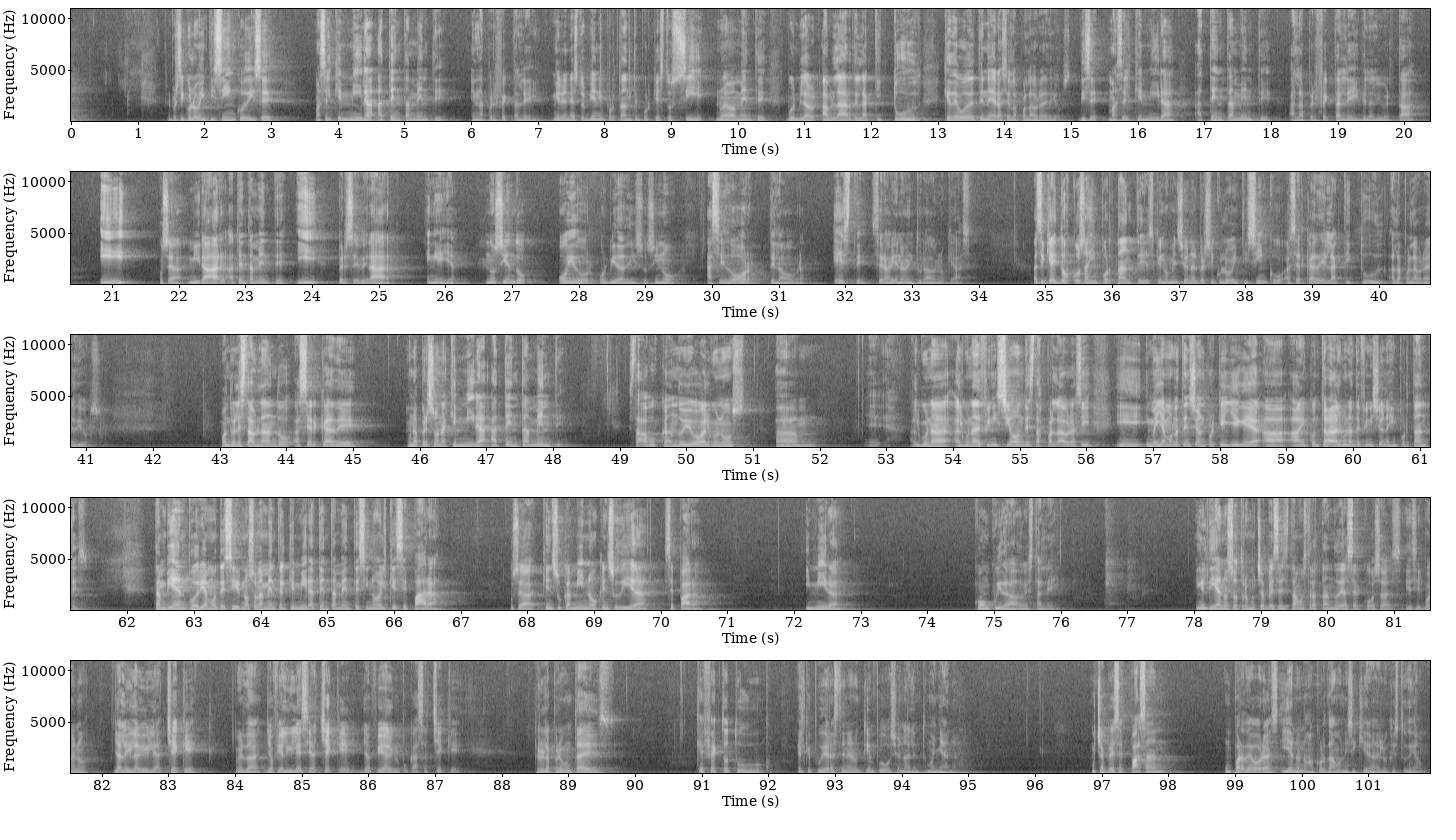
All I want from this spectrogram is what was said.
El versículo 25 dice, mas el que mira atentamente en la perfecta ley. Miren, esto es bien importante porque esto sí nuevamente vuelve a hablar de la actitud que debo de tener hacia la palabra de Dios. Dice, mas el que mira atentamente a la perfecta ley de la libertad y, o sea, mirar atentamente y perseverar en ella, no siendo oidor olvidadizo, sino hacedor de la obra. Este será bienaventurado en lo que hace. Así que hay dos cosas importantes que nos menciona el versículo 25 acerca de la actitud a la palabra de Dios. Cuando Él está hablando acerca de una persona que mira atentamente, estaba buscando yo algunos, eh, alguna, alguna definición de estas palabras y, y, me llamó la atención porque llegué a, a encontrar algunas definiciones importantes. También podríamos decir no solamente el que mira atentamente, sino el que se para. O sea, que en su camino, que en su día se para y mira con cuidado esta ley. En el día nosotros muchas veces estamos tratando de hacer cosas y decir, bueno, ya leí la Biblia, cheque, ¿verdad? Ya fui a la iglesia, cheque, ya fui al grupo casa, cheque. Pero la pregunta es, ¿qué efecto tuvo el que pudieras tener un tiempo devocional en tu mañana? Muchas veces pasan un par de horas y ya no nos acordamos ni siquiera de lo que estudiamos.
